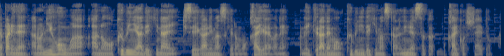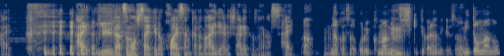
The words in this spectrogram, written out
やっぱりね、あの、日本は、あの、首にはできない規制がありますけども、海外はね、あの、いくらでも首にできますから、ニネスとか解雇したいと。はい。はい。いう脱毛したいけど、怖いさんからのアイディアでした。ありがとうございます。はい。あ、うんなんかさ、これ、豆知識ってかあれなんだけどさ、うん三笘の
